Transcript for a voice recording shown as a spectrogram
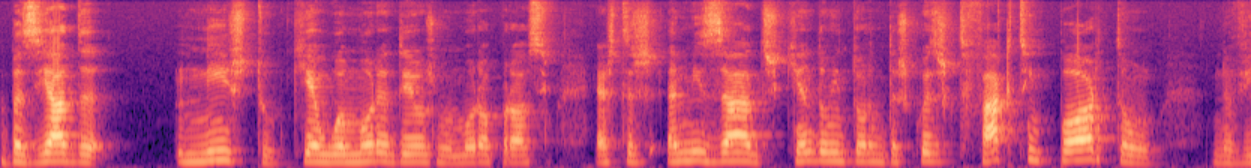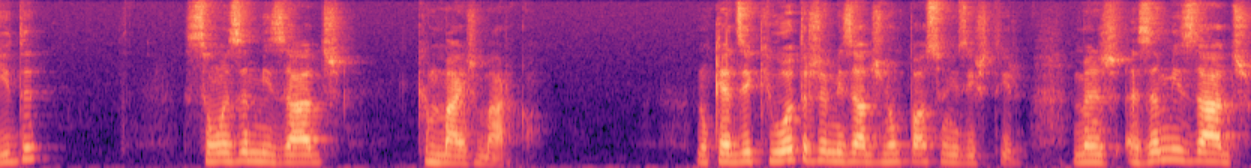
baseada nisto que é o amor a Deus, no amor ao próximo, estas amizades que andam em torno das coisas que de facto importam na vida, são as amizades que mais marcam. Não quer dizer que outras amizades não possam existir, mas as amizades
